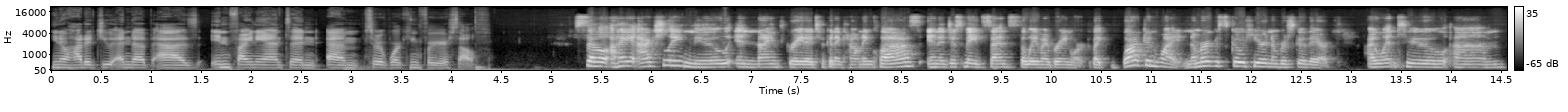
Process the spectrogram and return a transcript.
You know, how did you end up as in finance and um, sort of working for yourself? So, I actually knew in ninth grade, I took an accounting class and it just made sense the way my brain worked like black and white, numbers go here, numbers go there. I went to, um,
